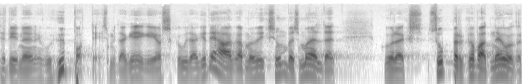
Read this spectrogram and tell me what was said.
selline nagu hüpotees, mida keegi ei oska kuidagi teha, aga me võiks umbes mõelda, et kui oleks superkõvad neuro,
